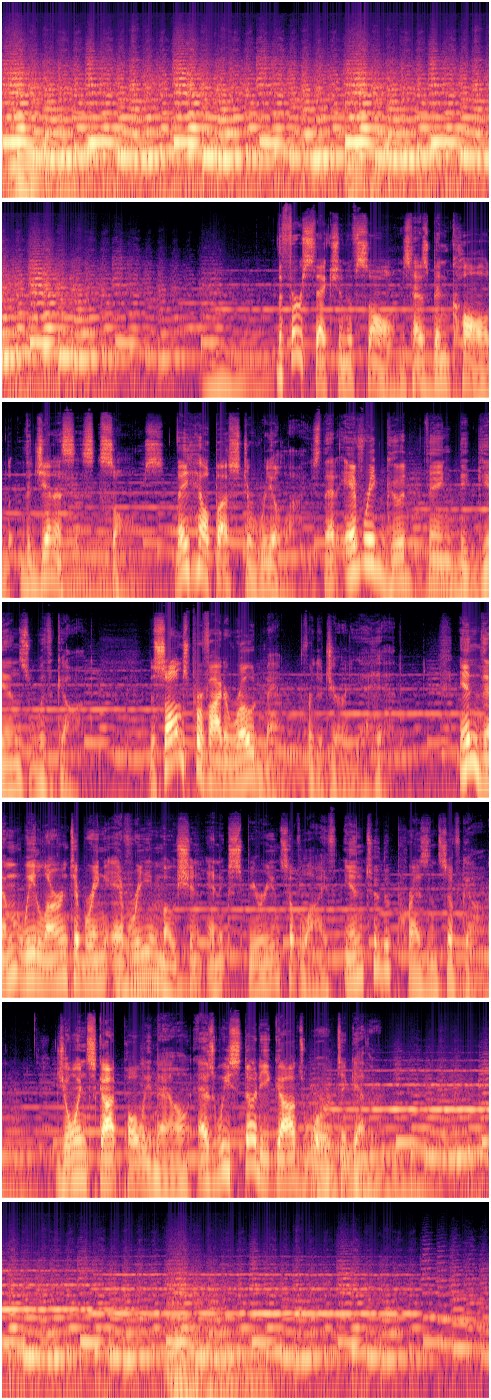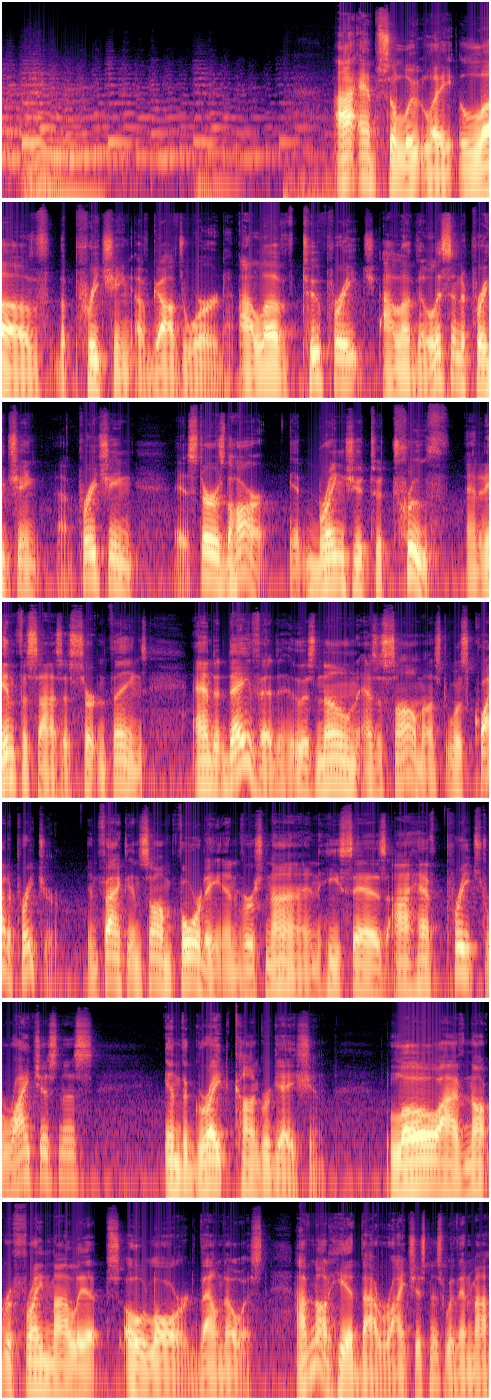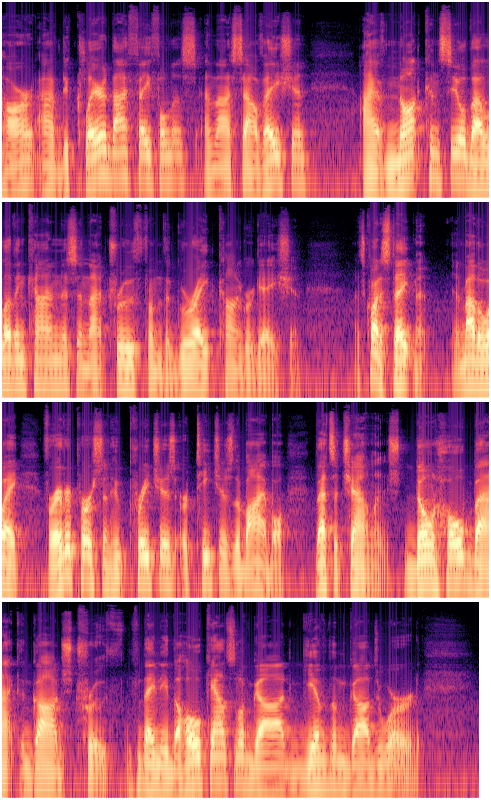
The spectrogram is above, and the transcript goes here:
The first section of Psalms has been called the Genesis Psalms. They help us to realize that every good thing begins with God. The Psalms provide a roadmap for the journey ahead. In them, we learn to bring every emotion and experience of life into the presence of God. Join Scott Pauley now as we study God's Word together. I absolutely love the preaching of God's Word. I love to preach. I love to listen to preaching. Uh, preaching, it stirs the heart. It brings you to truth and it emphasizes certain things. And David, who is known as a psalmist, was quite a preacher. In fact, in Psalm 40 and verse 9, he says, I have preached righteousness in the great congregation. Lo, I have not refrained my lips, O Lord, thou knowest. I've not hid thy righteousness within my heart. I have declared thy faithfulness and thy salvation. I have not concealed thy loving kindness and thy truth from the great congregation. That's quite a statement. And by the way, for every person who preaches or teaches the Bible, that's a challenge. Don't hold back God's truth. They need the whole counsel of God. Give them God's Word.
